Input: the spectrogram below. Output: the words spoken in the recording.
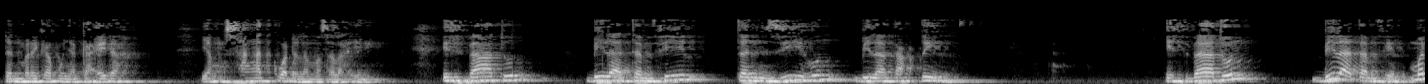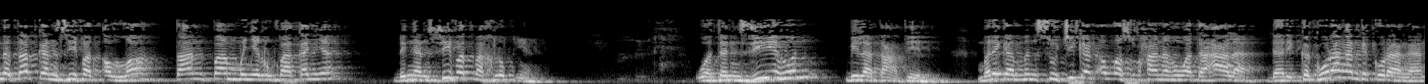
Dan mereka punya kaedah yang sangat kuat dalam masalah ini. Itsbatun bila tamthil, tanzihun bila ta'til. Itsbatun bila tamthil. Menetapkan sifat Allah tanpa menyerupakannya dengan sifat makhluknya wa tanzihun bila ta'til. Mereka mensucikan Allah Subhanahu wa taala dari kekurangan-kekurangan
